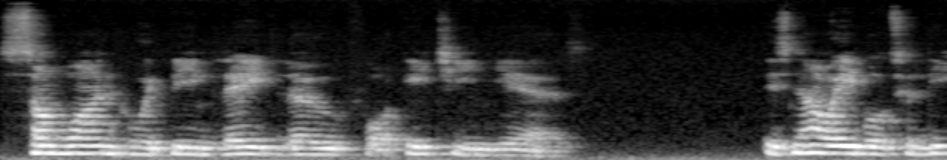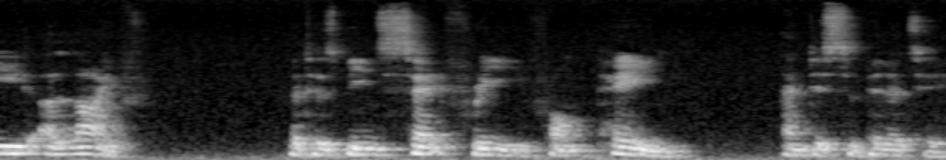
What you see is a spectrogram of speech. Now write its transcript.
Someone who had been laid low for 18 years is now able to lead a life that has been set free from pain and disability.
